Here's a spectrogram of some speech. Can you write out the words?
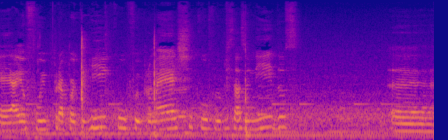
É, aí eu fui para Porto Rico, fui pro México, fui para os Estados Unidos. É,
